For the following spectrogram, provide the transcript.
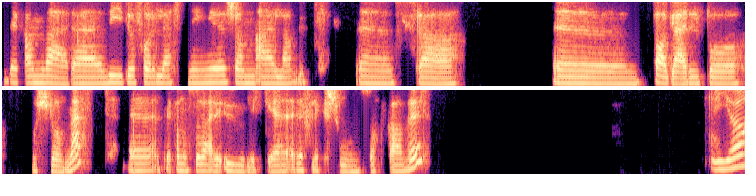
Det kan være videoforelesninger som er lagd eh, fra eh, faglærer på Oslo. Eh, det kan også være ulike refleksjonsoppgaver. Ja,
